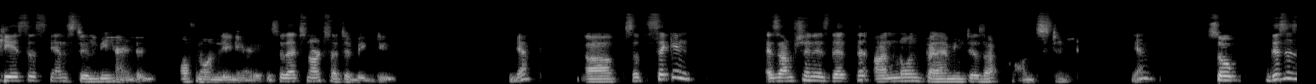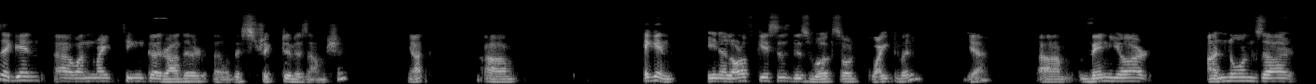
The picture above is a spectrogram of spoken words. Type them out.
cases can still be handled of nonlinearity. So that's not such a big deal. Yeah. Uh, so the second assumption is that the unknown parameters are constant. Yeah. So this is again, uh, one might think a rather uh, restrictive assumption. Yeah. Um, again, in a lot of cases, this works out quite well. Yeah. Um, when your unknowns are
